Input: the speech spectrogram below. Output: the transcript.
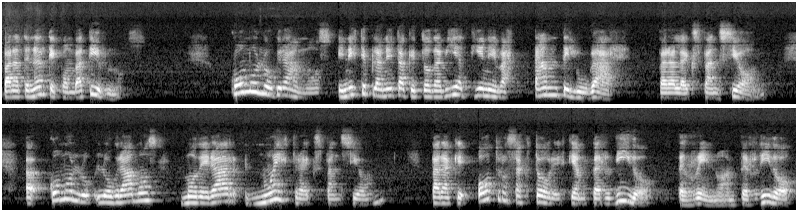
van a tener que combatirnos. ¿Cómo logramos en este planeta que todavía tiene bastante bastante lugar para la expansión. Ah, ¿Cómo logramos moderar nuestra expansión para que otros actores que han perdido terreno, han perdido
